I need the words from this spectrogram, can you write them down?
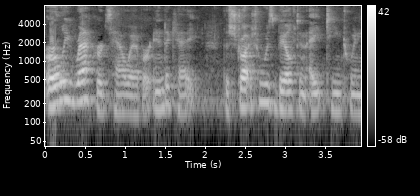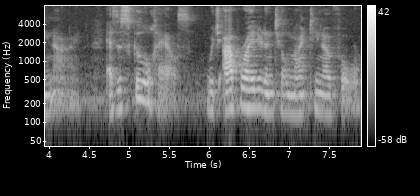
Early records, however, indicate the structure was built in 1829 as a schoolhouse, which operated until 1904.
